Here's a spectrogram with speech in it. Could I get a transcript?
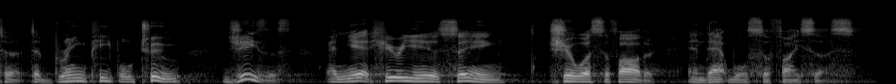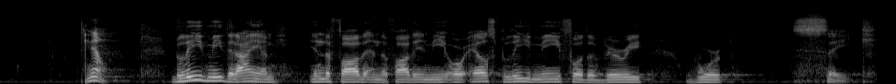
to, to bring people to Jesus. And yet, here he is saying, Show us the Father, and that will suffice us. Now, believe me that I am in the Father and the Father in me, or else believe me for the very work's sake.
